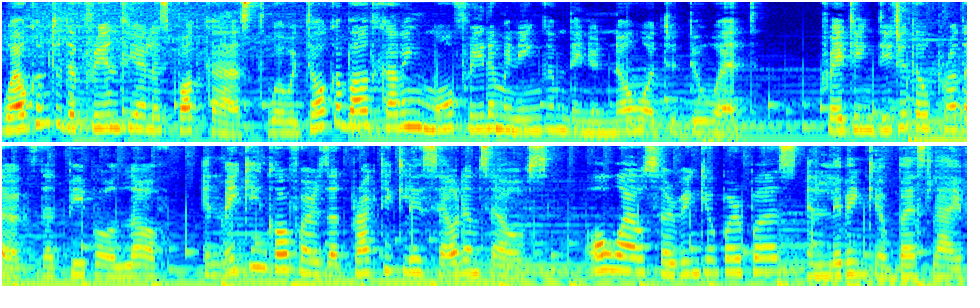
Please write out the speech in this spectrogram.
Welcome to the Free and Fearless podcast, where we talk about having more freedom and income than you know what to do with, creating digital products that people love, and making offers that practically sell themselves, all while serving your purpose and living your best life.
